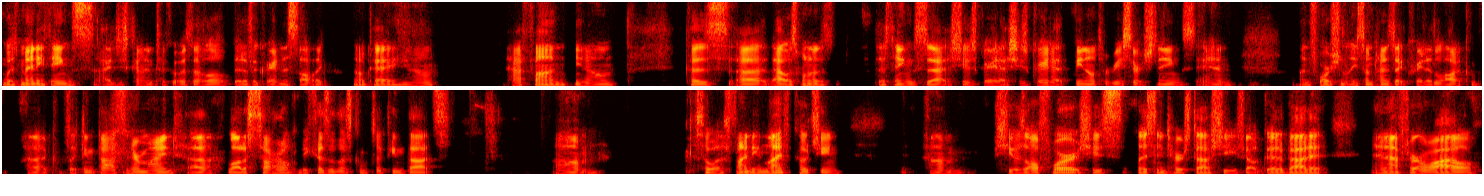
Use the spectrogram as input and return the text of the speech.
with many things, I just kind of took it with a little bit of a grain of salt, like, okay, you know, have fun, you know, because uh, that was one of the things that she was great at. She's great at being able to research things and unfortunately, sometimes that created a lot of uh, conflicting thoughts in her mind, uh, a lot of sorrow because of those conflicting thoughts. Um, so with finding life coaching, um, she was all for it. She's listening to her stuff. She felt good about it. And after a while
